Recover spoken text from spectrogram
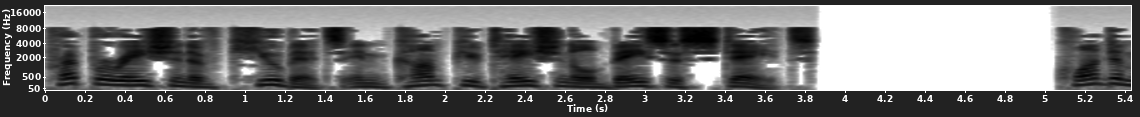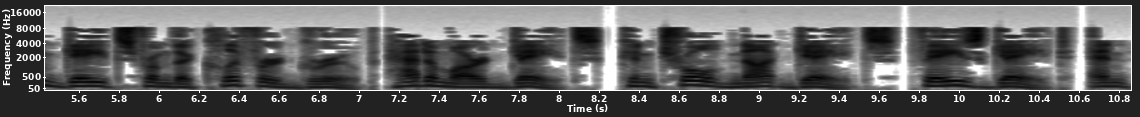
Preparation of qubits in computational basis states Quantum gates from the Clifford group Hadamard gates, controlled NOT gates, phase gate, and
